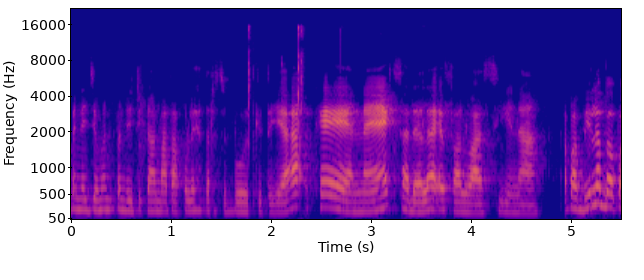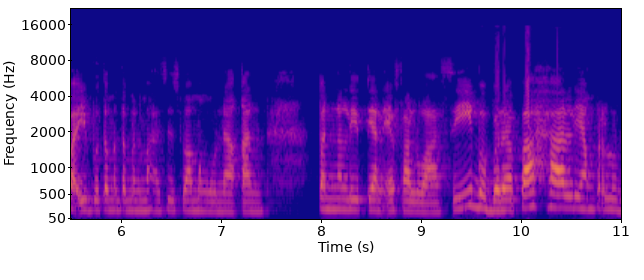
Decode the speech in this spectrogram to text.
manajemen pendidikan mata kuliah tersebut gitu ya. Oke, next adalah evaluasi. Nah, apabila Bapak Ibu teman-teman mahasiswa menggunakan penelitian evaluasi, beberapa hal yang perlu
